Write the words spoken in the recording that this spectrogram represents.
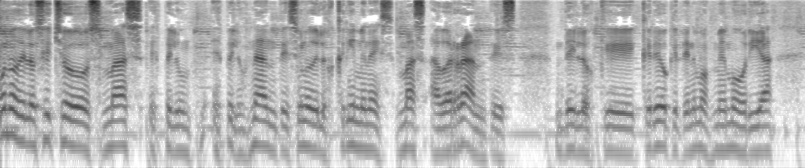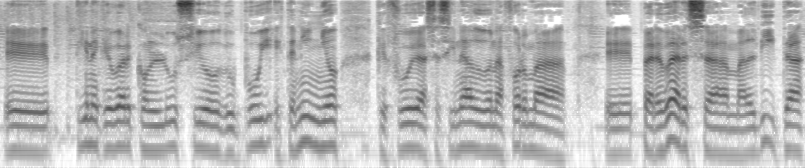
Uno de los hechos más espeluznantes, uno de los crímenes más aberrantes de los que creo que tenemos memoria, eh, tiene que ver con Lucio Dupuy, este niño que fue asesinado de una forma eh, perversa, maldita,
